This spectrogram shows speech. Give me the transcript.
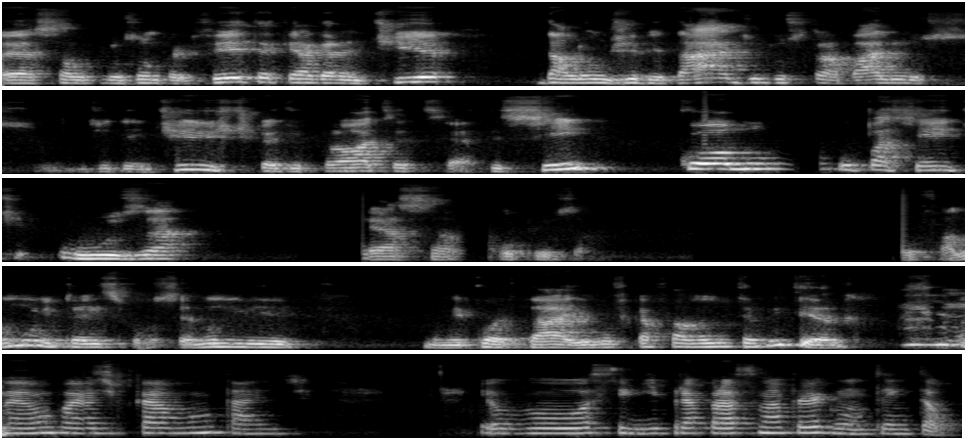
essa oclusão perfeita que é a garantia da longevidade dos trabalhos de dentística, de prótese, etc. E sim como o paciente usa essa oclusão. Eu falo muito, hein? Se você não me, não me cortar, eu vou ficar falando o tempo inteiro. Não, pode ficar à vontade. Eu vou seguir para a próxima pergunta, então.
